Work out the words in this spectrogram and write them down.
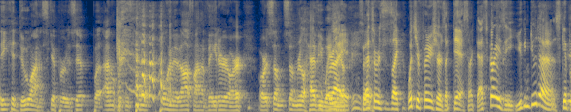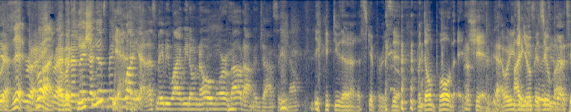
he could do on a skipper or a zip, but I don't think he's pulling, pulling it off on a Vader or or some some real heavyweight. you know? Right. So- that's where it's like, what's your finisher? It's like this. Like, that's crazy. You can do that on a skipper Yeah, a zip. right, but right. a And, and- and Rikishi? that's maybe Yeah. why. Yeah, that's maybe why we don't know more about Ahmed Johnson. You know. You could do that on a skip or a zip, but don't pull that shit. Yeah, what do you on think he's going to do Yokozuna. that to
